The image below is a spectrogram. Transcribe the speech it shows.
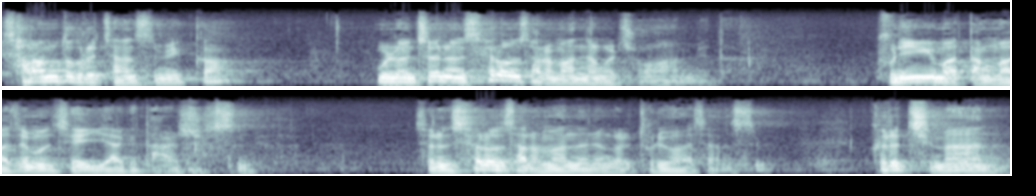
사람도 그렇지 않습니까? 물론 저는 새로운 사람 만나는 걸 좋아합니다. 분위기만 딱 맞으면 제 이야기 다 할 수 있습니다. 저는 새로운 사람 만나는 걸 두려워하지 않습니다. 그렇지만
